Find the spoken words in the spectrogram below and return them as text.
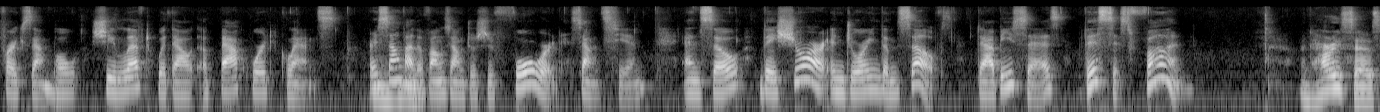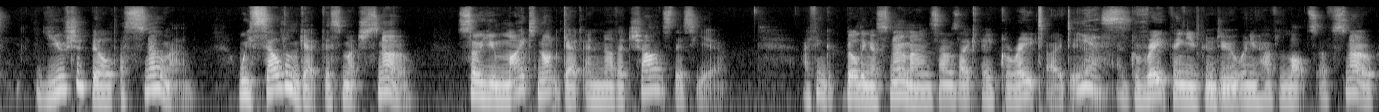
For example, she left without a backward glance. 而相反的方向就是 forward 向前，and so they sure are enjoying themselves. Debbie says, "This is fun." And Harry says, You should build a snowman. We seldom get this much snow, so you might not get another chance this year. I think building a snowman sounds like a great idea. Yes. A great thing you can do mm-hmm. when you have lots of snow,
